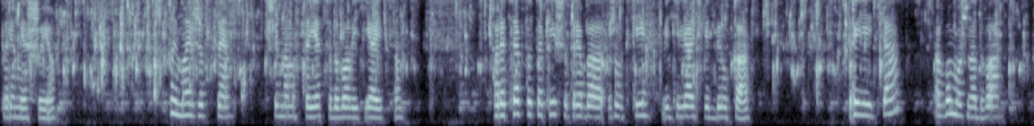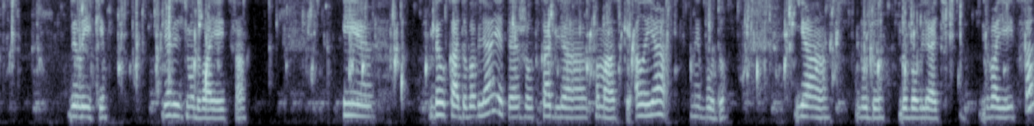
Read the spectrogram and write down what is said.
перемішую. Ну і майже все. Ще нам остається додати яйця. Рецепт такий, що треба жовтки відділяти від білка. Три яйця або можна два великі. Я візьму два яйця. І білка додаєте, а жовтка для помазки, але я не буду. Я буду додавати два яйця,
